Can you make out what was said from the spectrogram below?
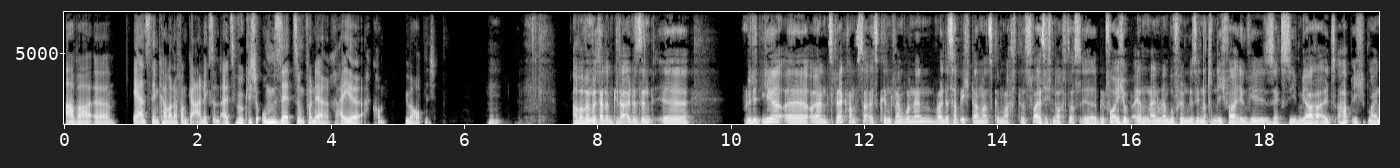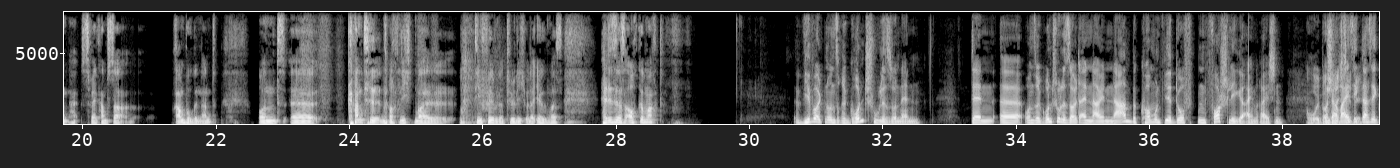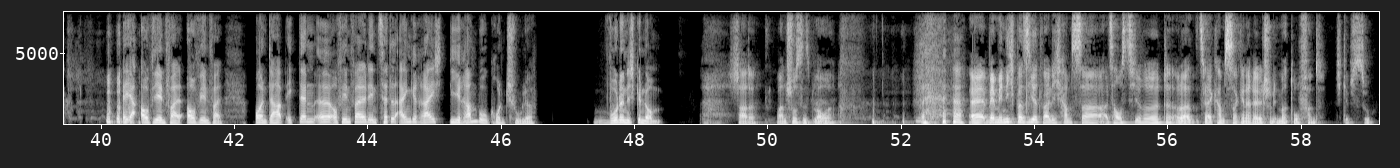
Aber äh, ernst nehmen kann man davon gar nichts und als wirkliche Umsetzung von der Reihe, ach komm, überhaupt nicht. Hm. Aber wenn wir gerade im Kinderalter sind, äh, würdet ihr äh, euren Zwerghamster als Kind Rambo nennen? Weil das habe ich damals gemacht. Das weiß ich noch, dass äh, bevor ich einen Rambo-Film gesehen hatte und ich war irgendwie sechs, sieben Jahre alt, habe ich meinen Zwerghamster Rambo genannt und äh, kannte noch nicht mal die Filme natürlich oder irgendwas. Hättet ihr das auch gemacht? Wir wollten unsere Grundschule so nennen. Denn äh, unsere Grundschule sollte einen neuen Namen bekommen und wir durften Vorschläge einreichen. Oh, und da weiß ich, dass ich. Äh, ja, auf jeden Fall, auf jeden Fall. Und da habe ich dann äh, auf jeden Fall den Zettel eingereicht, die Rambo-Grundschule. Wurde nicht genommen. Schade. War ein Schuss ins Blaue. äh, Wäre mir nicht passiert, weil ich Hamster als Haustiere oder Zwerghamster generell schon immer doof fand. Ich gebe es zu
